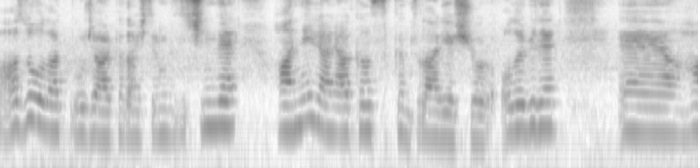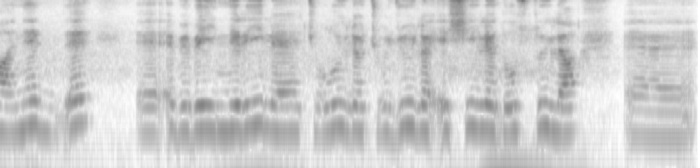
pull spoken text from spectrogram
bazı oğlak burcu arkadaşlarımız için de hane ile alakalı sıkıntılar yaşıyor olabilir. E, hanede e, ebeveynleriyle, çoluğuyla, çocuğuyla, eşiyle, dostuyla e,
